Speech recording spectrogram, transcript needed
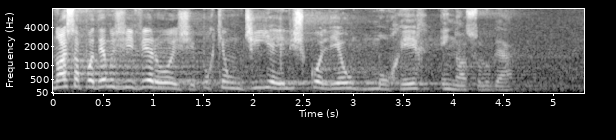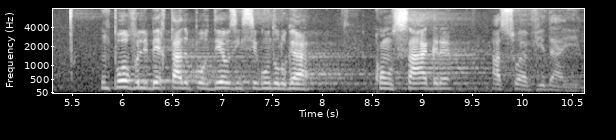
Nós só podemos viver hoje porque um dia Ele escolheu morrer em nosso lugar. Um povo libertado por Deus, em segundo lugar, consagra a sua vida a Ele.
